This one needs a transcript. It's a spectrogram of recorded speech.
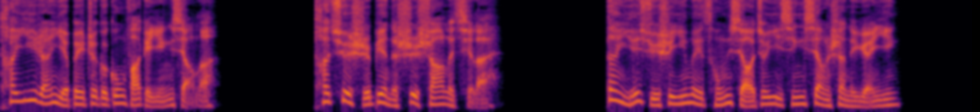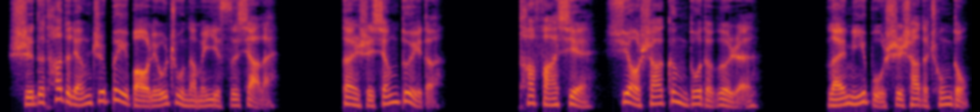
他依然也被这个功法给影响了。他确实变得嗜杀了起来。但也许是因为从小就一心向善的原因，使得他的良知被保留住那么一丝下来。但是相对的，他发现需要杀更多的恶人，来弥补嗜杀的冲动。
